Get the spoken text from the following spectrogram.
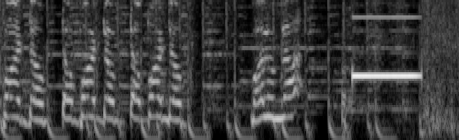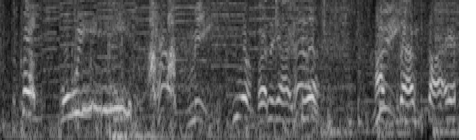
टपक डप टपक डप Malum na. मालूम ना Me. You have any idea how fast I am?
